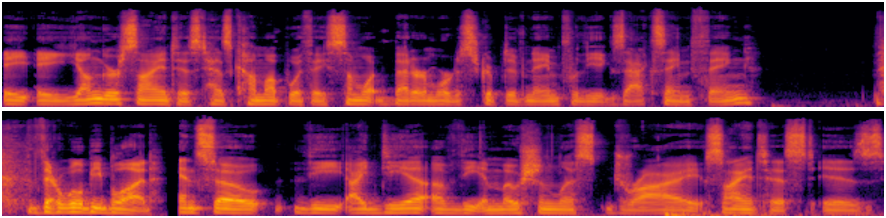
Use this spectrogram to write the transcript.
a, a younger scientist has come up with a somewhat better more descriptive name for the exact same thing. There will be blood. And so the idea of the emotionless dry scientist is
